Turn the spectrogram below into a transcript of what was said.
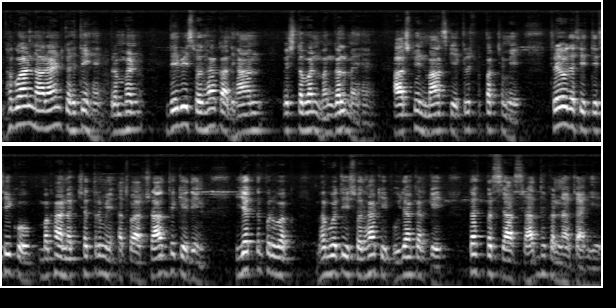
भगवान नारायण कहते हैं, ब्रह्मण, देवी स्वधा का ध्यान स्तवन मंगलमय है। आश्विन मास के कृष्ण पक्ष में त्रयोदशी तिथि को मघा नक्षत्र में अथवा श्राद्ध के दिन यत्न पूर्वक भगवती स्वधा की पूजा करके तत्पश्चात श्राद्ध करना चाहिए।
